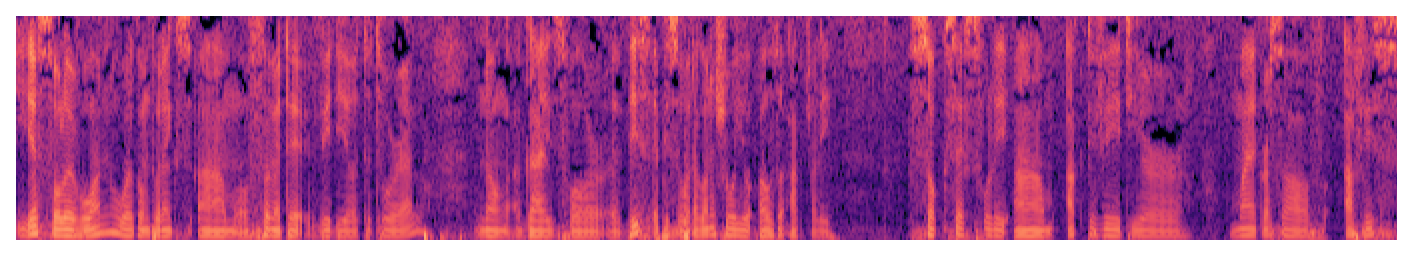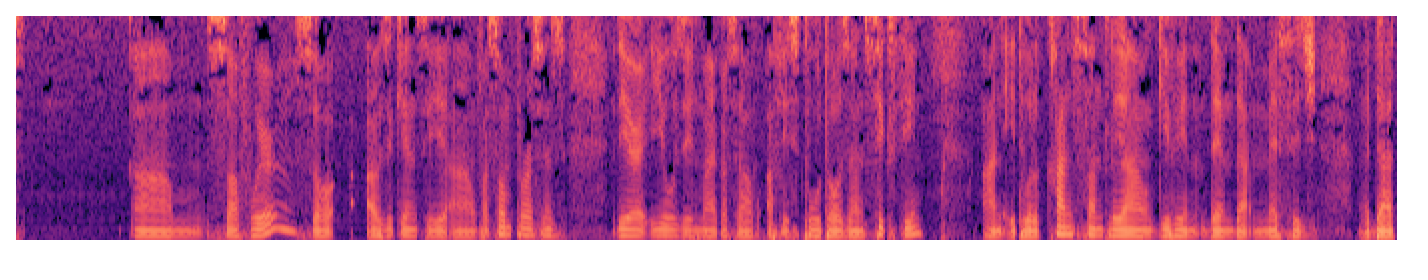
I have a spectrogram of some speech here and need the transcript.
yes hello everyone. Welcome to the next um Femitech video tutorial. Now guys for this episode i'm going to show you how to actually successfully um activate your microsoft office um software. So as you can see um for some persons they're using microsoft office 2016 and it will constantly um giving them that message that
